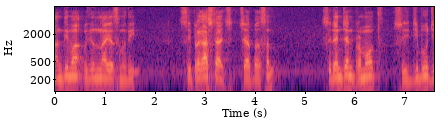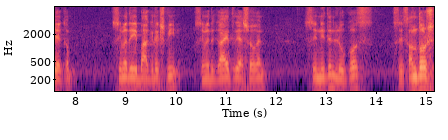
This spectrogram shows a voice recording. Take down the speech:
അന്തിമ വിധിനിർണായക സമിതി ശ്രീ പ്രകാശ് രാജ് ചെയർപേഴ്സൺ ശ്രീ രഞ്ജൻ പ്രമോദ് ശ്രീ ജിബു ജേക്കബ് ശ്രീമതി ഭാഗ്യലക്ഷ്മി ശ്രീമതി ഗായത്രി അശോകൻ ശ്രീ നിതിൻ ലൂക്കോസ് ശ്രീ സന്തോഷ്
